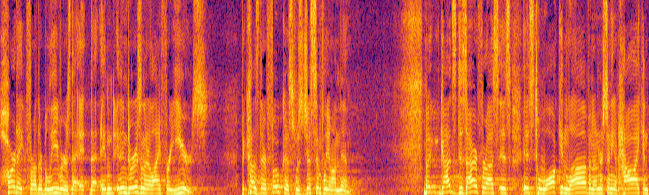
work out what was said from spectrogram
heartache for other believers that it, that it, it endures in their life for years because their focus was just simply on them. But God's desire for us is, is to walk in love and understanding of how I can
